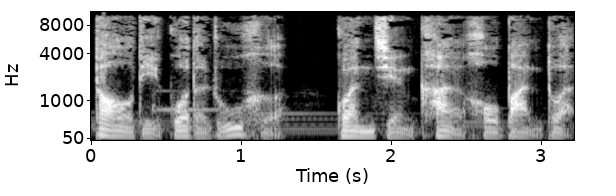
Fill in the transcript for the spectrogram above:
到底过得如何？关键看后半段。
